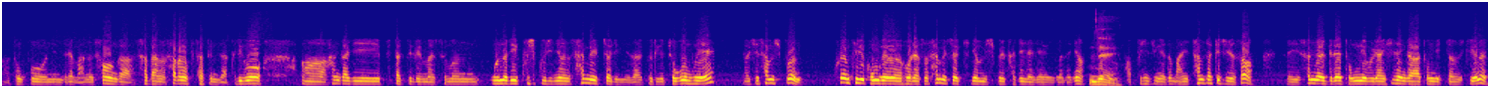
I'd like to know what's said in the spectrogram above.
어, 동포님들의 많은 성원과 사랑, 사랑을 부탁드립니다. 그리고 어, 한 가지 부탁드릴 말씀은 오늘이 99주년 3일절입니다. 그리고 조금 후에 10시 30분 코엠TV 공개홀에서 3일절 기념식을 가질 예정이거든요. 네. 바쁘신 중에도 많이 참석해 주셔서 저희 선열들의 독립을 위한 희생과 독립전 기회를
